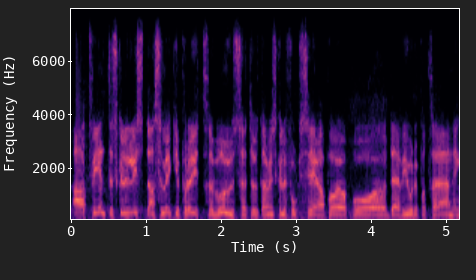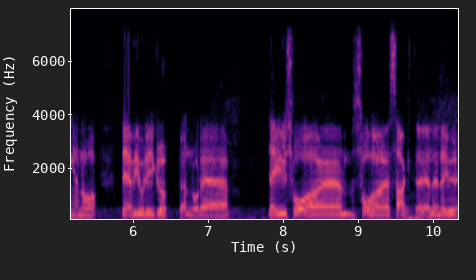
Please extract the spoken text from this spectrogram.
att vi inte skulle lyssna så mycket på det yttre bruset utan vi skulle fokusera på, på det vi gjorde på träningen och det vi gjorde i gruppen. Och det, det är ju svår, svårare sagt, eller det är ju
